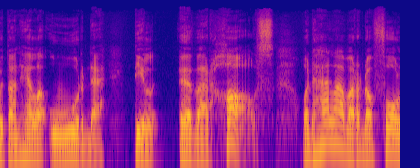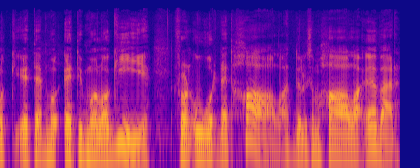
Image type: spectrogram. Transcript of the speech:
utan hela ordet till överhals. Och det här lär vara då folketymologi från ordet hala, att du liksom hala över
